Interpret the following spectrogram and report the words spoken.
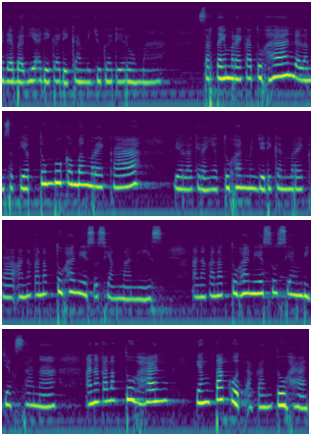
ada bagi adik-adik kami juga di rumah. Sertai mereka Tuhan dalam setiap tumbuh kembang mereka, biarlah kiranya Tuhan menjadikan mereka anak-anak Tuhan Yesus yang manis, anak-anak Tuhan Yesus yang bijaksana, anak-anak Tuhan yang takut akan Tuhan.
